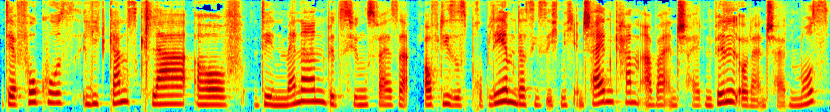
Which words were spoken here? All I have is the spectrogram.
Der Fokus liegt ganz klar auf den Männern beziehungsweise auf dieses Problem, dass sie sich nicht entscheiden kann, aber entscheiden will oder entscheiden muss.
